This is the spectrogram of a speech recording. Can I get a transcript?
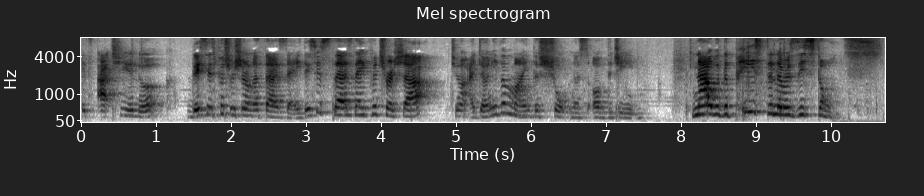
It's actually a look. This is Patricia on a Thursday. This is Thursday Patricia. Do you know, I don't even mind the shortness of the jean. Now with the piece de la resistance,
